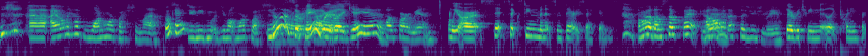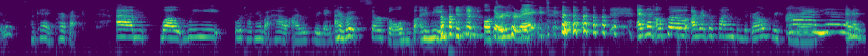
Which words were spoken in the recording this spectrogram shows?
Uh, I only have one more question left. Okay. Do you need? Do you want more questions? No, that's okay. that We're good? like, yeah, yeah. yeah. How far are we in? We are si- 16 minutes and 30 seconds. Oh my god, that was so quick. How long are the episodes usually? They're between like 20 and 30 minutes. Okay, perfect. Um, well, we were talking about how I was reading. I wrote circle, but I mean Autocorrect. And then also I read The Silence of the Girls recently. ah, yeah. And I,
